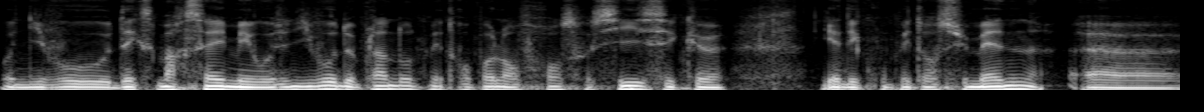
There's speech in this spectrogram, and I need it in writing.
au niveau d'Aix-Marseille, mais au niveau de plein d'autres métropoles en France aussi, c'est qu'il y a des compétences humaines euh,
